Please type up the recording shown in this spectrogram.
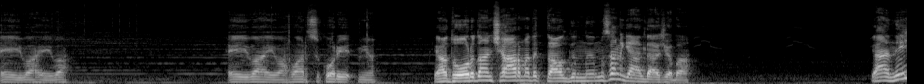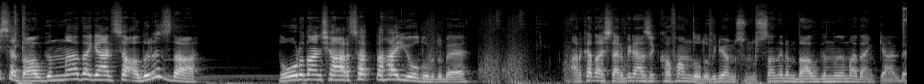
Eyvah eyvah. Eyvah eyvah var skor yetmiyor. Ya doğrudan çağırmadık dalgınlığımıza mı geldi acaba? Ya neyse dalgınlığa da gelse alırız da. Doğrudan çağırsak daha iyi olurdu be. Arkadaşlar birazcık kafam dolu biliyor musunuz? Sanırım dalgınlığıma denk geldi.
